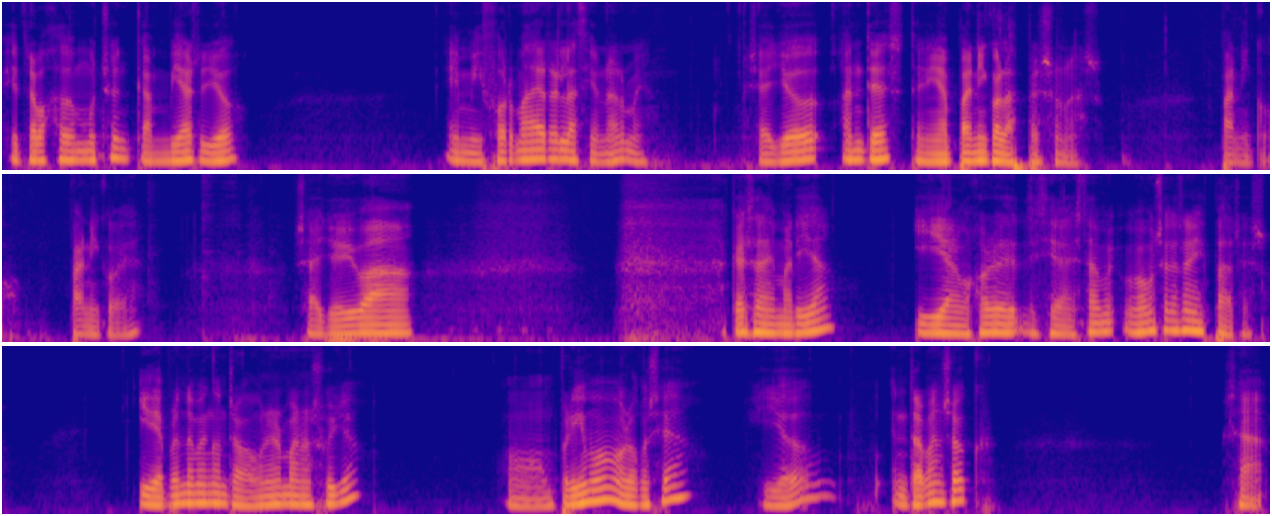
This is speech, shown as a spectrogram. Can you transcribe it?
he trabajado mucho en cambiar yo en mi forma de relacionarme. O sea, yo antes tenía pánico a las personas pánico, pánico, ¿eh? O sea, yo iba a casa de María y a lo mejor decía, vamos a casa de mis padres. Y de pronto me encontraba un hermano suyo, o un primo, o lo que sea, y yo entraba en shock. O sea,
